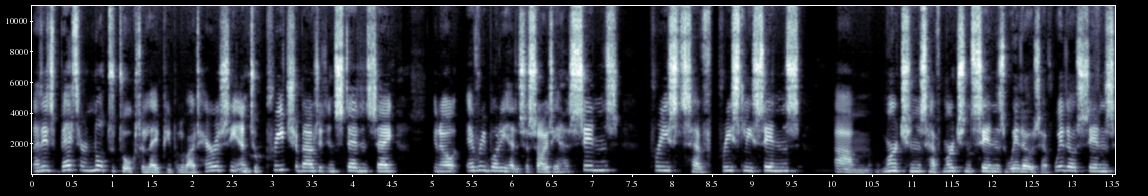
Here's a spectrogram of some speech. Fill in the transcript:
that it's better not to talk to lay people about heresy and to preach about it instead and say you know, everybody in society has sins. Priests have priestly sins. Um, merchants have merchant sins. Widows have widow sins.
